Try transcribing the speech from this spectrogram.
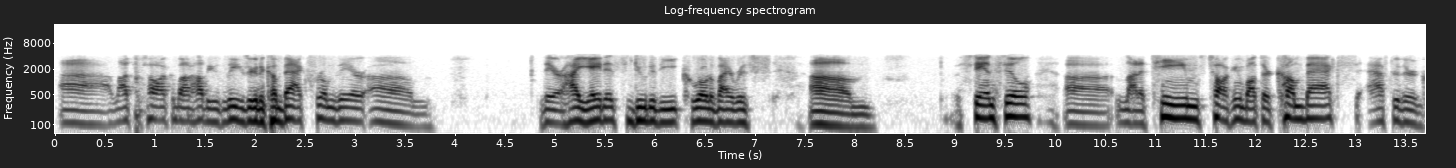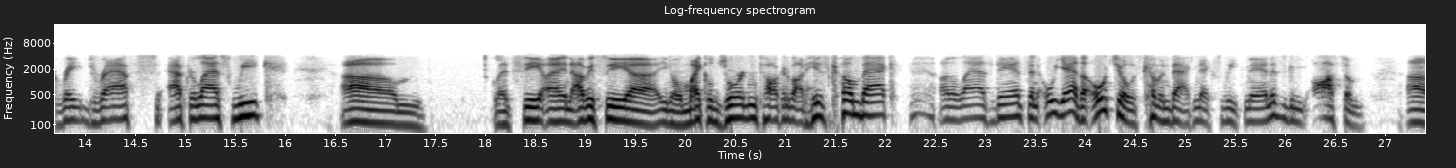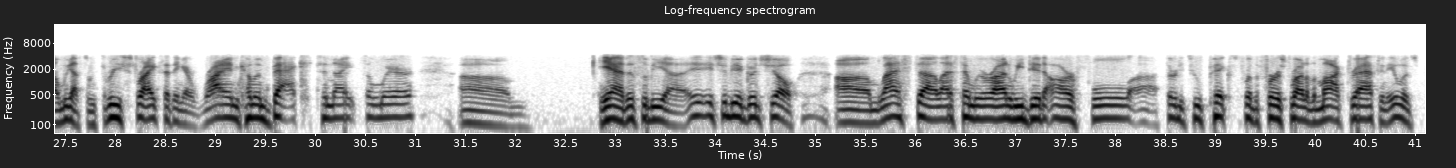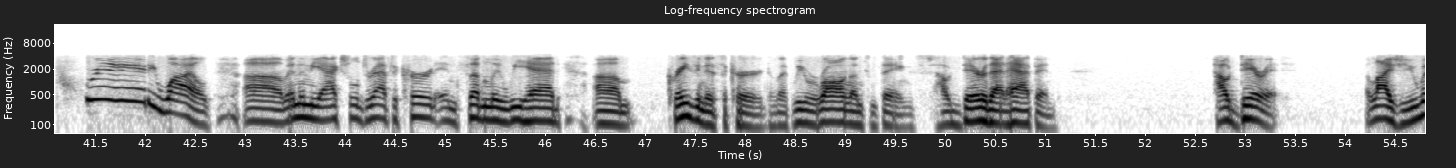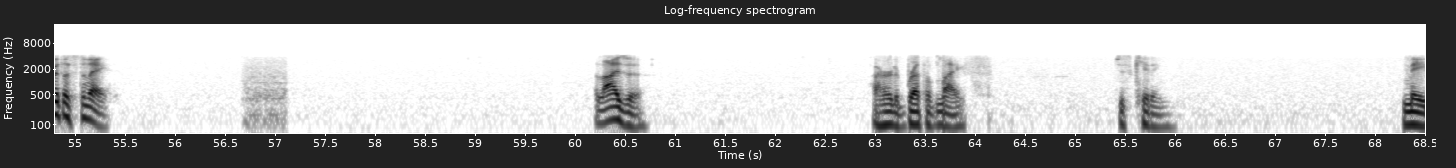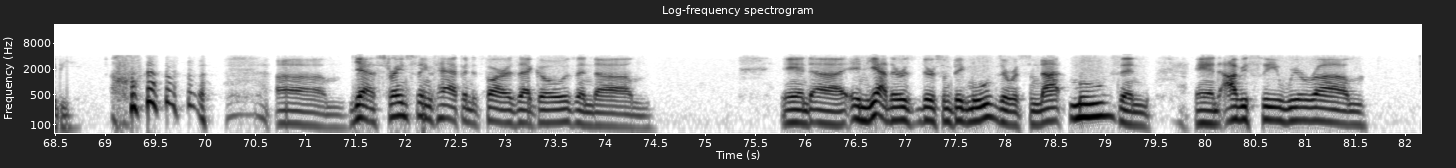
Uh, lots of talk about how these leagues are going to come back from their um, their hiatus due to the coronavirus um, standstill. Uh, a lot of teams talking about their comebacks after their great drafts after last week. Um, Let's see, and obviously, uh, you know, Michael Jordan talking about his comeback on the Last Dance, and oh yeah, the Ocho is coming back next week, man. This is gonna be awesome. Um, we got some three strikes. I think got Ryan coming back tonight somewhere. Um, yeah, this will be a, it it should be a good show. Um, last uh, last time we were on, we did our full uh, 32 picks for the first round of the mock draft, and it was pretty wild. Um, and then the actual draft occurred, and suddenly we had um, craziness occurred. Like we were wrong on some things. How dare that happen? How dare it? Elijah, you with us tonight? Elijah. I heard a breath of life. Just kidding. Maybe. um, yeah, strange things happened as far as that goes, and um, and uh, and yeah, there's there's some big moves. There was some not moves, and and obviously we're um,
